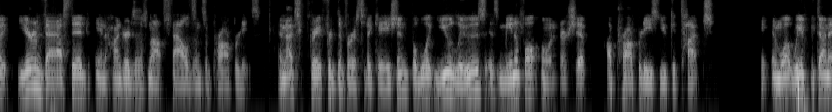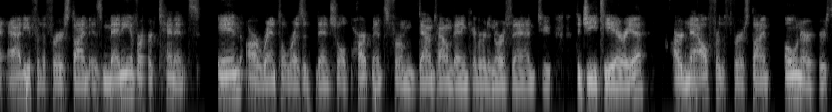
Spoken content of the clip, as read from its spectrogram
But you're invested in hundreds, if not thousands, of properties. And that's great for diversification. But what you lose is meaningful ownership of properties you could touch. And what we've done at Addy for the first time is many of our tenants in our rental residential apartments from downtown Vancouver to North Van to the GT area are now for the first time owners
